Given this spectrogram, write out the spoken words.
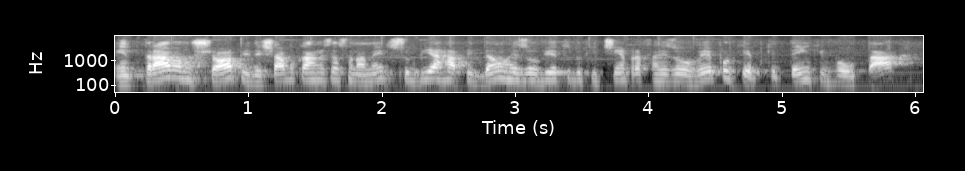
entrava no shopping, deixava o carro no estacionamento, subia rapidão, resolvia tudo que tinha para resolver. Por quê? Porque tem que voltar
